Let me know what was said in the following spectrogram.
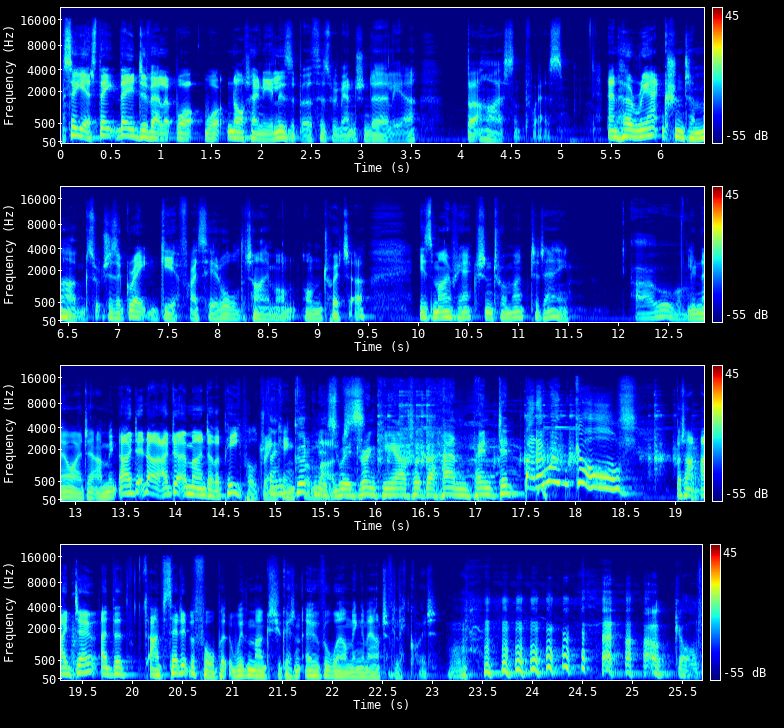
so, yes, they, they develop what, what not only Elizabeth, as we mentioned earlier, but Hyacinth wears. And her reaction to mugs, which is a great gif, I see it all the time on, on Twitter, is my reaction to a mug today. Oh. You know, I don't. I mean, I don't know. I don't mind other people drinking Thank goodness we're drinking out of the hand painted Bunnywunkles. But I, I don't. I, the, I've said it before, but with mugs, you get an overwhelming amount of liquid. oh, God.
